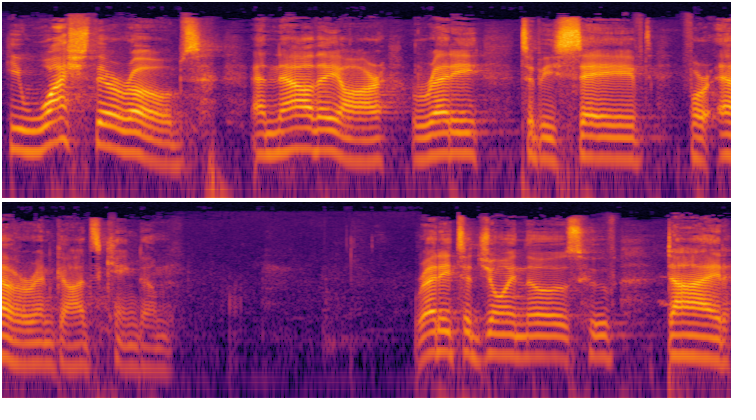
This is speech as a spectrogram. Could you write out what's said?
He washed their robes, and now they are ready to be saved forever in God's kingdom ready to join those who've died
